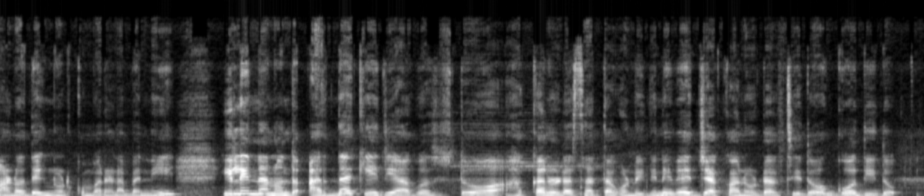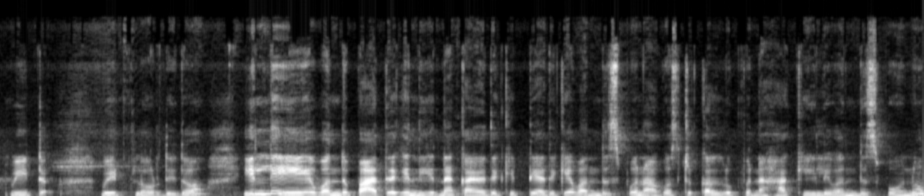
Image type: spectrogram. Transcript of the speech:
ಮಾಡೋದೇ ನೋಡ್ಕೊಂಬರೋಣ ಬನ್ನಿ. ಇಲ್ಲಿ ನಾನೊಂದು ಅರ್ಧ ಕೆ ಜಿ ಆಗೋಷ್ಟು ಹಕ್ಕ ನೂಡಲ್ಸ್ನ ತೊಗೊಂಡಿದ್ದೀನಿ. ವೆಜ್ ಹಕ್ಕ ನೂಡಲ್ಸ್ ಇದು, ಗೋಧಿದು, ವೀಟ್ ವೀಟ್ ಫ್ಲೋರ್ದಿದು. ಇಲ್ಲಿ ಒಂದು ಪಾತ್ರೆಗೆ ನೀರನ್ನ ಕಾಯೋದಕ್ಕೆ ಇಟ್ಟು ಅದಕ್ಕೆ ಒಂದು ಸ್ಪೂನ್ ಆಗೋಷ್ಟು ಕಲ್ಲುಪ್ಪನ್ನ ಹಾಕಿ ಇಲ್ಲಿ ಒಂದು ಸ್ಪೂನು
